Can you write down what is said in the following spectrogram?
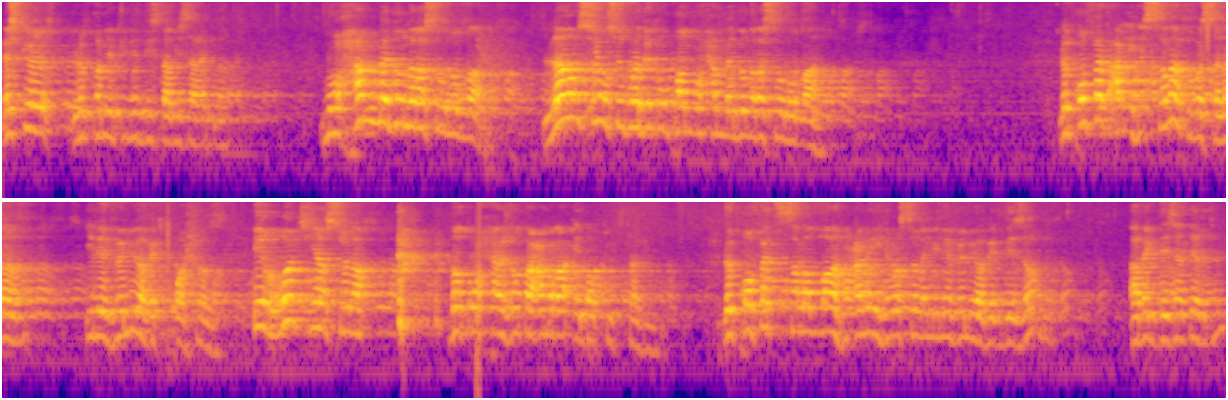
Est-ce que le premier pilier de l'islam s'arrête là Muhammadun Rasulullah. Là aussi, on se doit de comprendre Muhammadun Rasulullah. Le prophète, il est venu avec trois choses. Et retiens cela dans ton hajj, dans ta amra et dans toute ta vie. Le prophète sallallahu alayhi wa sallam, il est venu avec des ordres, avec des interdits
